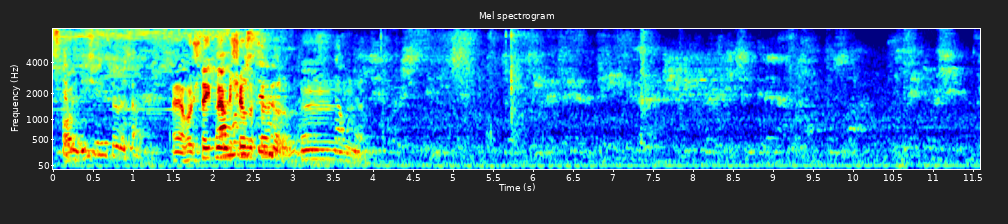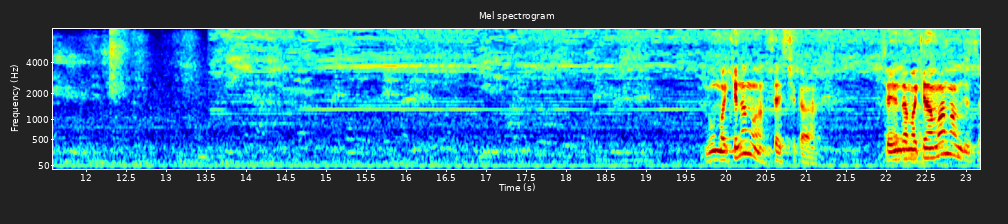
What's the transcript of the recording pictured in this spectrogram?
İstemediğin şeyi söyle sen. Ee, hoşuna gitmeyen Ben bir şey olursa. istemiyorum. Hmm. Yapmıyorum. Bu makine mi ses çıkaran? Senin de makinen var mı amcası?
